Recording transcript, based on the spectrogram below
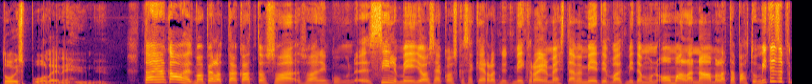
toispuoleinen hymy. Tämä on ihan kauhean, että mä pelottaa katsoa sua, sua niin kuin silmiin Jose, koska sä kerrot nyt mikroilmeistä ja mä mietin vaan, että mitä mun omalla naamalla tapahtuu. Miten sä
